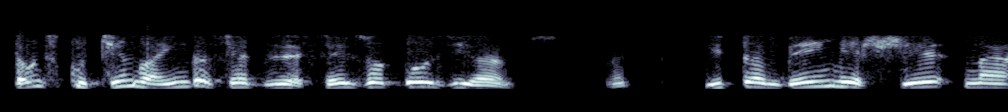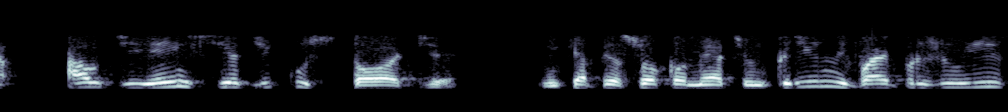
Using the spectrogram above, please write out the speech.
estão discutindo ainda se é 16 ou 12 anos. Né? E também mexer na audiência de custódia, em que a pessoa comete um crime, vai para o juiz,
